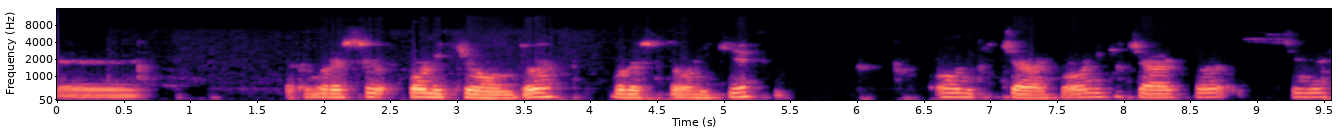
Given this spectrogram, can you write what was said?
e, bakın burası 12 oldu. Burası da 12. 12 çarpı 12 çarpı sinüs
